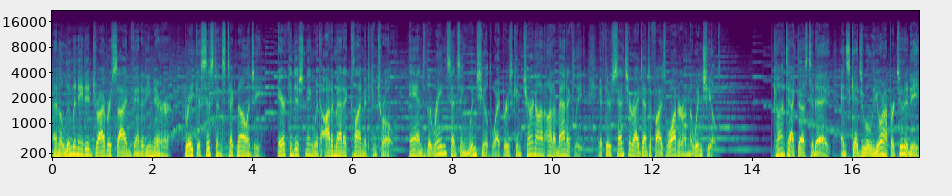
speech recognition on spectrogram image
an illuminated driver's side vanity mirror, brake assistance technology, air conditioning with automatic climate control, and the rain-sensing windshield wipers can turn on automatically if their sensor identifies water on the windshield. Contact us today and schedule your opportunity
